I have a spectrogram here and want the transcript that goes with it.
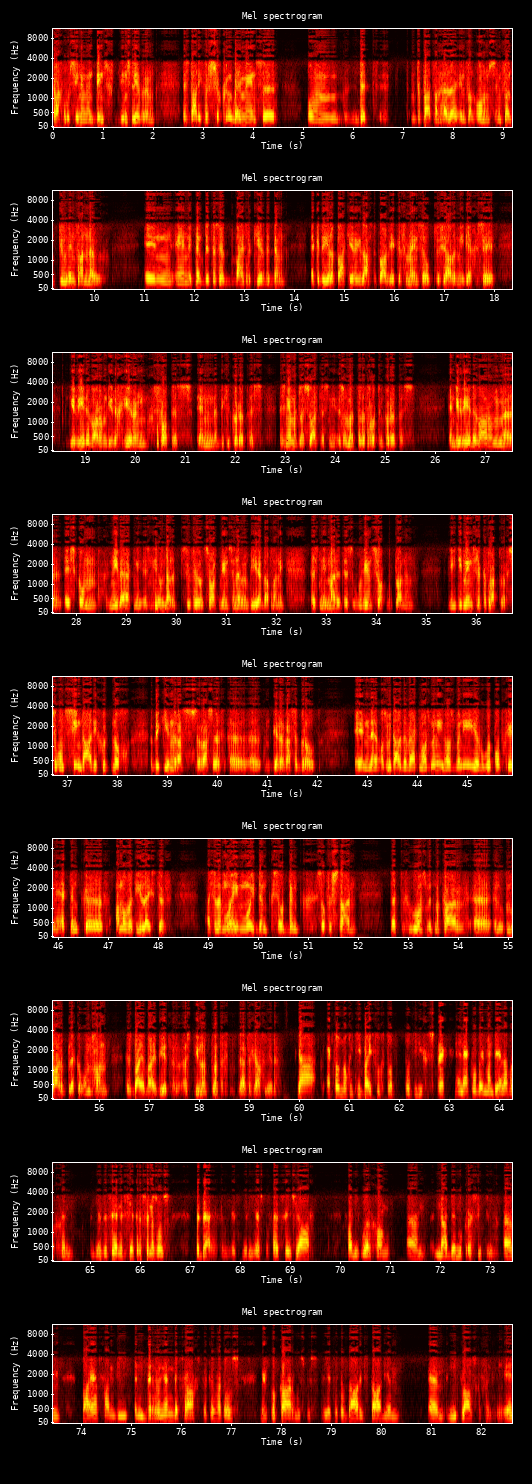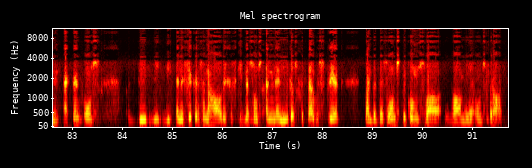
kragvoorsiening en diens dienslewering is daar die versoeking by mense om dit om te praat van hulle en van ons en van toe en van nou. En en ek dink dit is 'n baie verkeerde ding. Ek het 'n hele paar keer in die laaste paar weke vir mense op sosiale media gesê die rede waarom die regering vrot is en 'n bietjie korrup is, is nie omdat hulle swart is nie, is omdat hulle vrot en korrup is. En die rede waarom uh, Eskom nie werk nie is nie omdat dit soveel swart mense nou in beheer daarvan nie is nie, maar dit is weens swak beplanning. Die die menslike faktor. So ons sien daardie goed nog 'n bietjie in ras rasse uh uh deur 'n rassebril. En uh, ons moet harder werk, maar ons moet nie ons moet nie uh, hoop opgee nie. Ek dink uh almal wat hier luister as hulle mooi mooi dink, sou dink, sou verstaan dat hoe ons met mekaar uh in openbare plekke omgaan is baie baie beter as 10 of 20, 30 jaar gelede. Ja, ek wil nog ietsie byvoeg tot tot hierdie gesprek en ek wil by Mandela begin. En dit is in 'n sekere sin as ons bederf gewees deur die eerste 5, 6 jaar van die oorgang ehm um, na demokrasie toe. Ehm um, baie van die indringende vraagstukke wat ons met mekaar moes bespreek het op daardie stadium ehm um, nie plaasgevind nie. En ek dink ons die die die in 'n sekere sin haal die geskiedenis ons in en moet ons goed nou bespreek want dit is ons toekoms waar waarmee ons praat.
